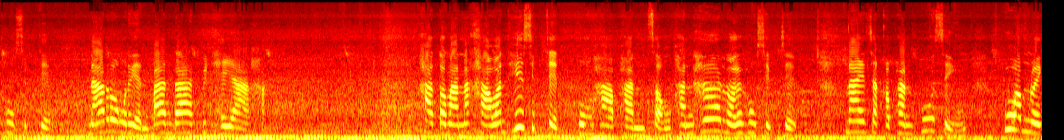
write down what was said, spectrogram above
2567 ณ โรงเรียนบ้านราชวิทยาค่ะค่ะต่อมานะคะวันที่ 17 กุมภาพันธ์ 2567 นายจักรพันธ์ผู้สิงห์ผู้อำนวย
